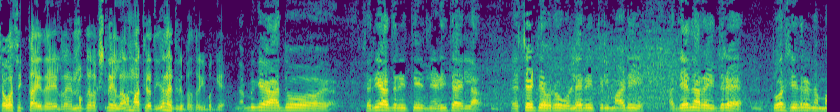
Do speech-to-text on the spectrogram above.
ಶವ ಸಿಗ್ತಾ ಇದೆ ಇಲ್ಲ ಹೆಣ್ಮಕ್ಳ ರಕ್ಷಣೆ ಇಲ್ಲ ಅನ್ನೋ ಮಾತು ಹೇಳ್ತೀವಿ. ಏನ್ ಹೇಳ್ತೀರಿ ಈ ಬಗ್ಗೆ? ನಮಗೆ ಅದು ಸರಿಯಾದ ರೀತಿ ನಡೀತಾ ಇಲ್ಲ. ಎಸ್ ಐ ಟಿ ಅವರು ಒಳ್ಳೆ ರೀತಿಲಿ ಮಾಡಿ ಅದೇನಾರ ಇದ್ರೆ ತೋರಿಸಿದ್ರೆ ನಮ್ಮ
